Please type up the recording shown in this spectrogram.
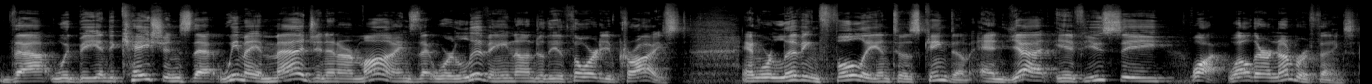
that would be indications that we may imagine in our minds that we're living under the authority of Christ and we're living fully into his kingdom? And yet, if you see what? Well, there are a number of things.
